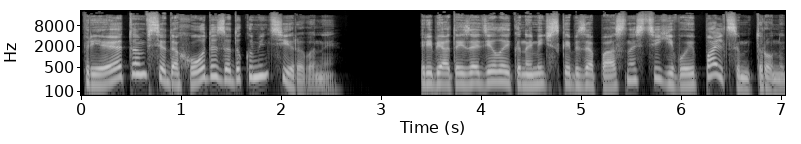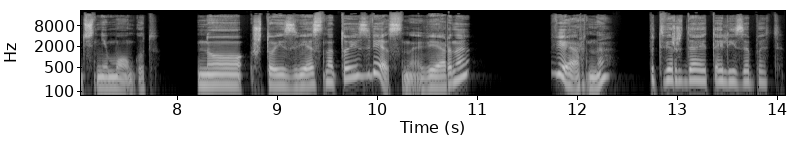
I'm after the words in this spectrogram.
при этом все доходы задокументированы. Ребята из отдела экономической безопасности его и пальцем тронуть не могут. Но что известно, то известно, верно? Верно, подтверждает Элизабет.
